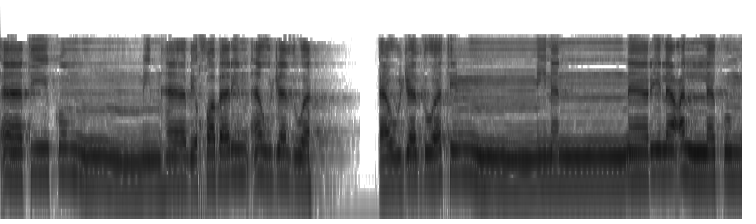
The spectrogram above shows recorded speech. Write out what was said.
اتيكم منها بخبر او جذوه او جذوه من النار لعلكم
